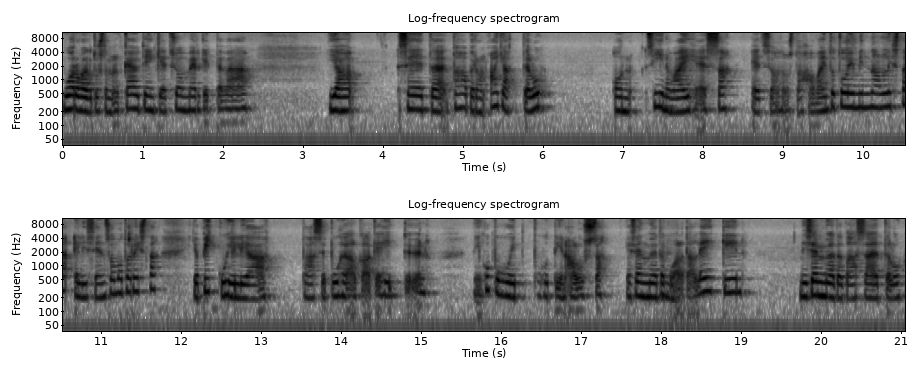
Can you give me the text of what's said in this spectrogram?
Vuorovaikutusta me käytiinkin, että se on merkittävää. Ja se, että taaperon ajattelu on siinä vaiheessa, että se on semmoista havaintotoiminnallista, eli sensomotorista, ja pikkuhiljaa taas se puhe alkaa kehittyä, niin kuin puhuit, puhuttiin alussa. Ja sen myötä, mm. kun aletaan leikkiin, niin sen myötä taas se ajattelu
